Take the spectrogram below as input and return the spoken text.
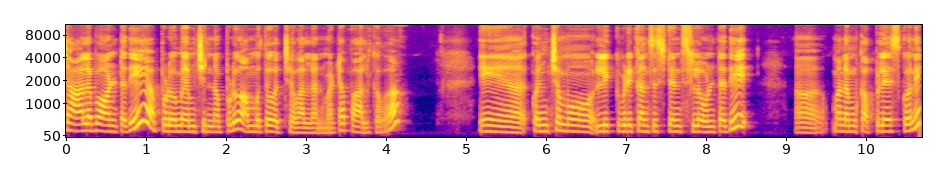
చాలా బాగుంటుంది. అప్పుడు మేము చిన్నప్పుడు అమ్ముతూ వచ్చేవాళ్ళు అనమాట పాలకవ. కొంచెము లిక్విడ్ కన్సిస్టెన్సీలో ఉంటుంది. మనం కప్పులు వేసుకొని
